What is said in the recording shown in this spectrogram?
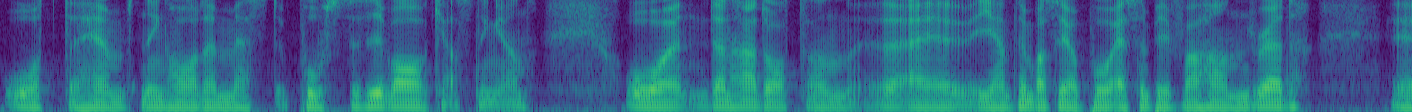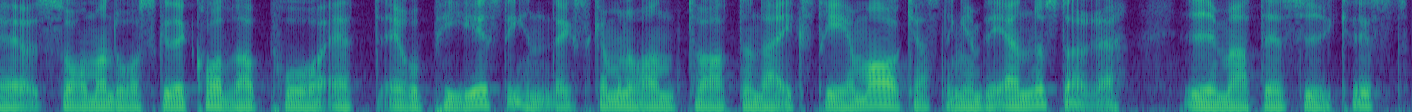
återhämtning har den mest positiva avkastningen. Och den här datan eh, är egentligen baserad på S&P 500. Eh, så om man då skulle kolla på ett europeiskt index kan man nog anta att den där extrema avkastningen blir ännu större i och med att det är cykliskt.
